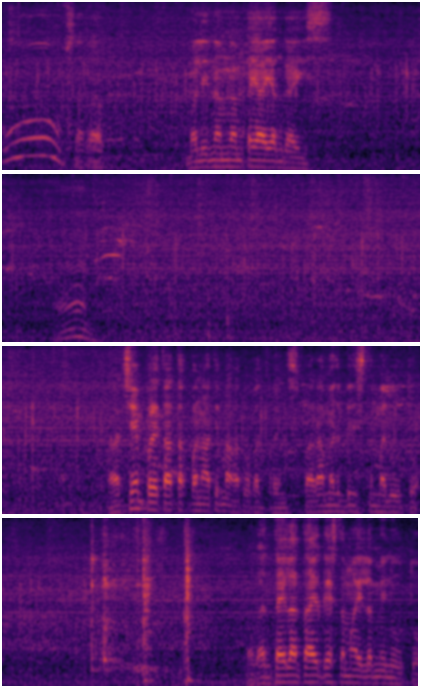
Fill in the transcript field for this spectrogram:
Woo, sarap. Malinamnam kaya yan guys. Yan. At syempre, tatakpan natin mga katukad friends para mabilis na maluto. Magantay lang tayo guys ng mga ilang minuto.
